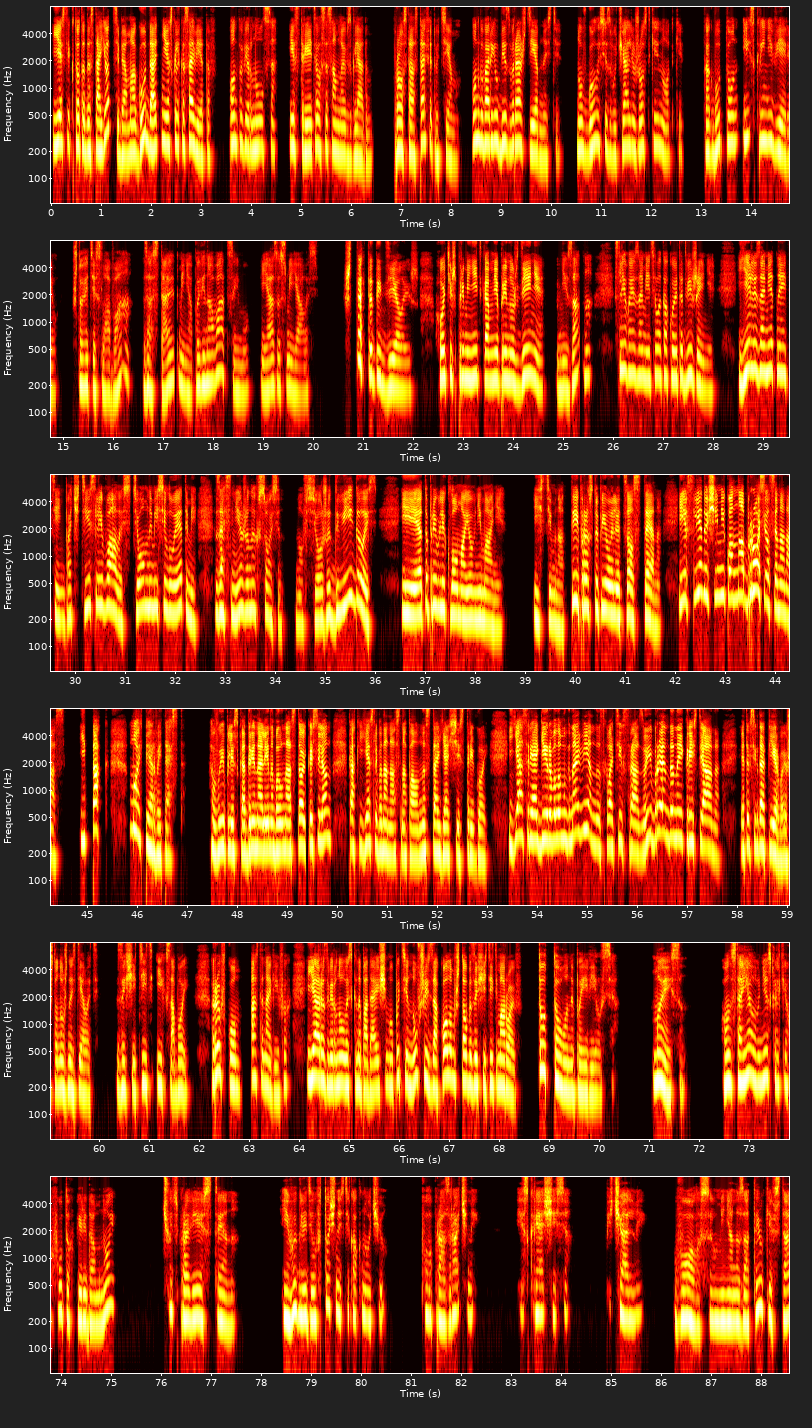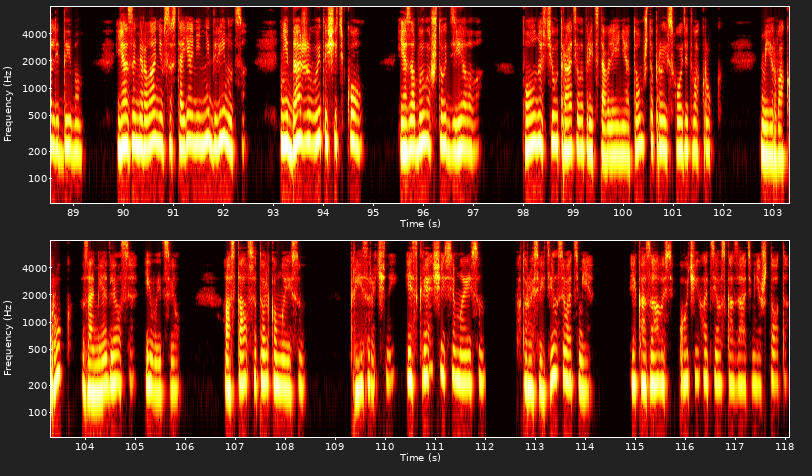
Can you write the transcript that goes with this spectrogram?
Если кто-то достает тебя, могу дать несколько советов. Он повернулся и встретился со мной взглядом. Просто оставь эту тему. Он говорил без враждебности, но в голосе звучали жесткие нотки, как будто он искренне верил, что эти слова заставит меня повиноваться ему. Я засмеялась. «Что это ты делаешь? Хочешь применить ко мне принуждение?» Внезапно слева я заметила какое-то движение. Еле заметная тень почти сливалась с темными силуэтами заснеженных сосен, но все же двигалась, и это привлекло мое внимание. Из темноты проступило лицо Стена, и в следующий миг он набросился на нас. Итак, мой первый тест. Выплеск адреналина был настолько силен, как если бы на нас напал настоящий стригой. Я среагировала мгновенно, схватив сразу и Брэндона, и Кристиана. Это всегда первое, что нужно сделать. Защитить их собой. Рывком, остановив их, я развернулась к нападающему, потянувшись за колом, чтобы защитить Мороев. Тут-то он и появился. Мейсон. Он стоял в нескольких футах передо мной, чуть правее Стена, и выглядел в точности как ночью, полупрозрачный, искрящийся, печальный. Волосы у меня на затылке встали дыбом. Я замерла не в состоянии ни двинуться, ни даже вытащить кол. Я забыла, что делала. Полностью утратила представление о том, что происходит вокруг. Мир вокруг замедлился и выцвел. Остался только Мейсон, призрачный, искрящийся Мейсон, который светился во тьме и, казалось, очень хотел сказать мне что-то.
